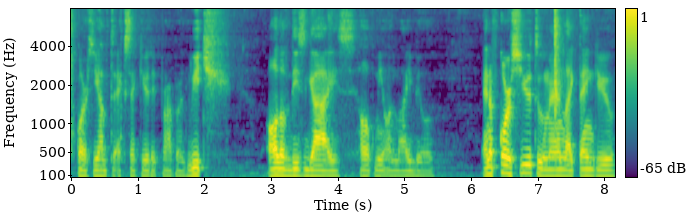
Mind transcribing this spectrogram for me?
of course you have to execute it properly which all of these guys helped me on my build and of course you too man. Like thank you.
